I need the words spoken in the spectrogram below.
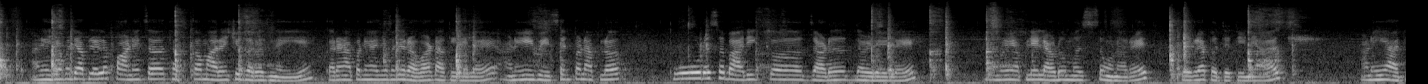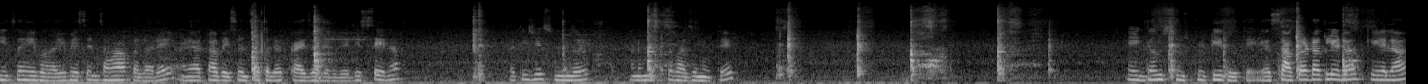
आणि ह्याच्यामध्ये आपल्याला पाण्याचा थक्का मारायची गरज नाही आहे कारण आपण ह्याच्यामध्ये रवा टाकलेला आहे. आणि हे बेसन पण आपलं थोडंसं बारीक जाडं दळलेलं आहे. त्यामुळे आपले लाडू मस्त होणार आहेत. वेगळ्या पद्धतीने आज. आणि हे आधीचं हे बघा हे बेसनचा हा कलर आहे आणि आता बेसनचा कलर काय झालेला आहे दिसते ना? अतिशय सुंदर आणि मस्त भाजून होते. एकदम सुटसुटीत होते. या साखर टाकले ना की याला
